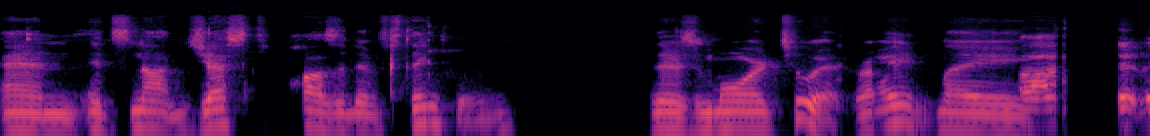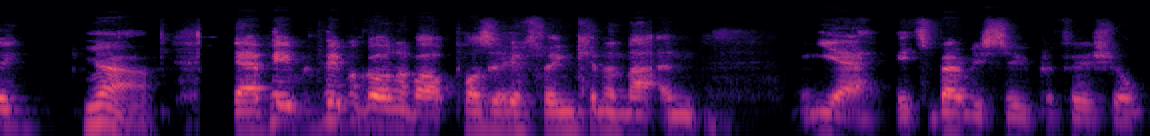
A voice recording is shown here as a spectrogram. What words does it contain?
And it's not just positive thinking, there's more to it, right? Like, absolutely. Yeah. Yeah. People, people going about positive thinking and that. And yeah, it's very superficial.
